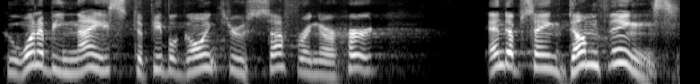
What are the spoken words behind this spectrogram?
who want to be nice to people going through suffering or hurt, end up saying dumb things.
